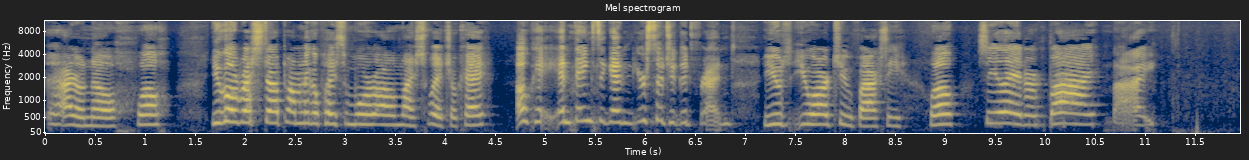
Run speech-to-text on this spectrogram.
I don't know. Well, you go rest up. I'm gonna go play some more on my Switch. Okay? Okay, and thanks again. You're such a good friend. You you are too, Foxy. Well, see you later. Bye. Bye.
